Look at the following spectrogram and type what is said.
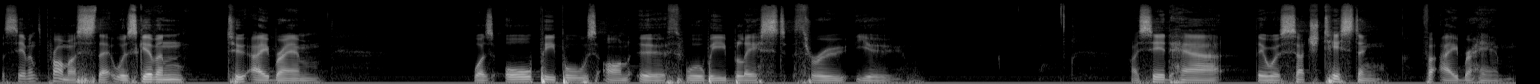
The seventh promise that was given to Abraham was all peoples on earth will be blessed through you. I said how there was such testing for Abraham,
